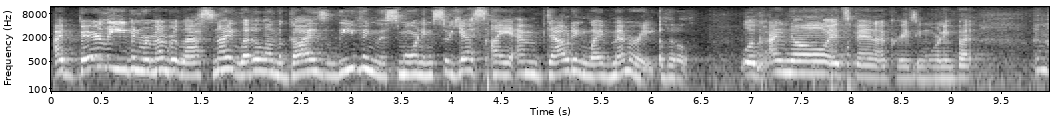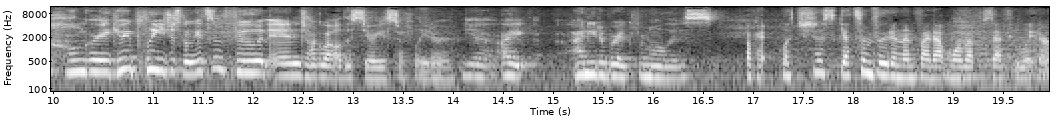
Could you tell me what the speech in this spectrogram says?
I barely even remember last night, let alone the guys leaving this morning. So, yes, I am doubting my memory a little. Look, I know it's been a crazy morning, but I'm hungry. Can we please just go get some food and talk about all this serious stuff later? Yeah, I I need a break from all this. Okay, let's just get some food and then find out more about the statue later.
